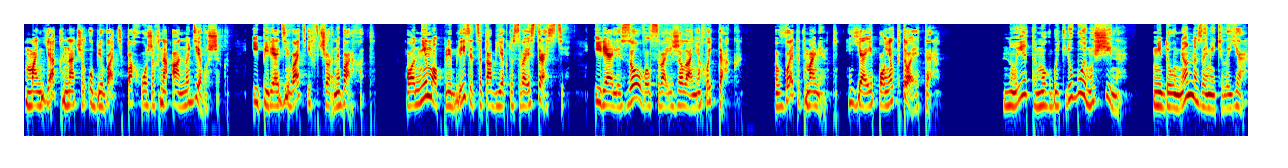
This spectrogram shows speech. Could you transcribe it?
маньяк начал убивать похожих на Анну девушек, и переодевать их в черный бархат. Он не мог приблизиться к объекту своей страсти и реализовывал свои желания хоть так. В этот момент я и понял, кто это. Но это мог быть любой мужчина, недоуменно заметила я.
